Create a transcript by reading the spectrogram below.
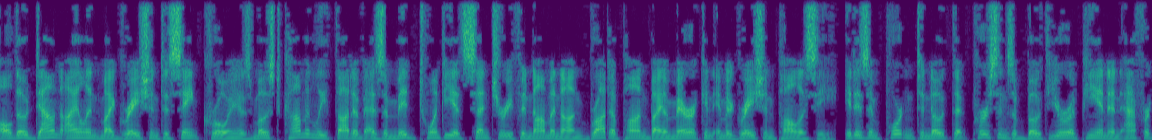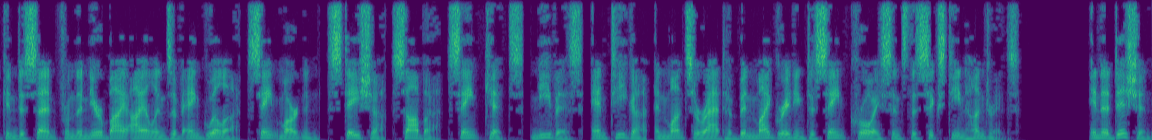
Although Down Island migration to St. Croix is most commonly thought of as a mid-20th century phenomenon brought upon by American immigration policy, it is important to note that persons of both European and African descent from the nearby islands of Anguilla, St. Martin, Statia, Saba, St. Kitts, Nevis, Antigua, and Montserrat have been migrating to St. Croix since the 1600s. In addition,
